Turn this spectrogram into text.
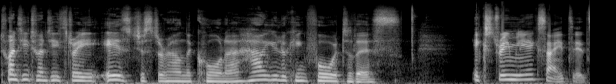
2023 is just around the corner. How are you looking forward to this? Extremely excited.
